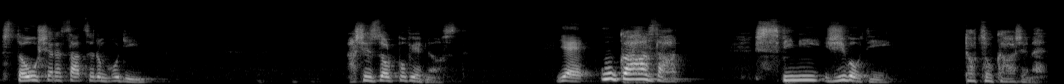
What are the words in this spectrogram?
167 hodin. Naše zodpovědnost je ukázat svými životy to, co kážeme.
